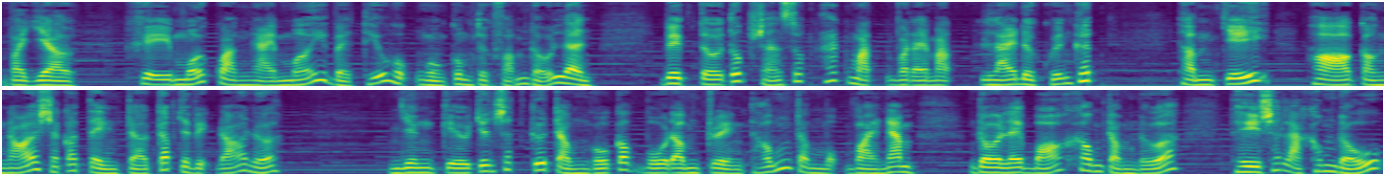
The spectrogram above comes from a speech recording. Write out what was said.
Và giờ, khi mối quan ngại mới về thiếu hụt nguồn cung thực phẩm nổi lên, việc tự túc sản xuất hắc mạch và đại mạch lại được khuyến khích. Thậm chí, họ còn nói sẽ có tiền trợ cấp cho việc đó nữa. Nhưng kiểu chính sách cứ trồng ngũ cốc vụ đông truyền thống trong một vài năm rồi lại bỏ không trồng nữa thì sẽ là không đủ.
